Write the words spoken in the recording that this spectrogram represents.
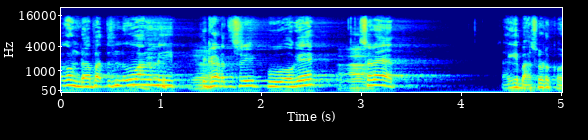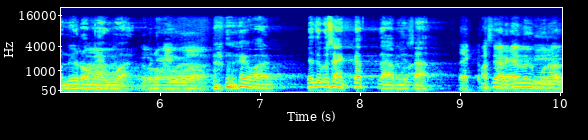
aku mendapatkan uang nih 300 ribu, oke? Seret. Saiki bakso regane 2000-an. Orang ewa. 2000-an. Itu ku 50 lah misal. Pasti harganya lebih murah.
